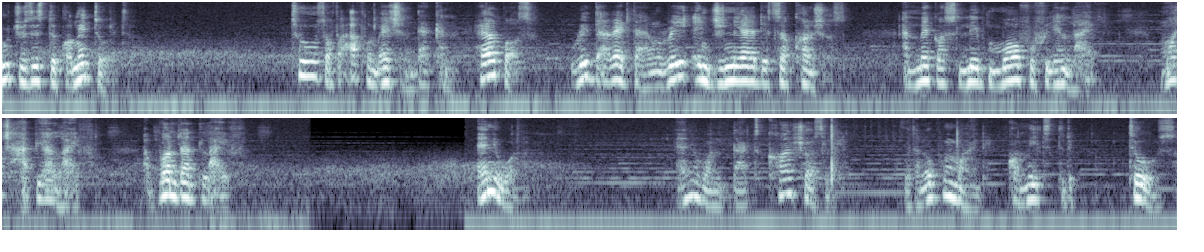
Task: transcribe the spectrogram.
who chooses to commit to it. Tools of affirmation that can help us redirect and re-engineer the subconscious and make us live more fulfilling life, much happier life, abundant life. Anyone, anyone that consciously, with an open mind, commits to the tools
